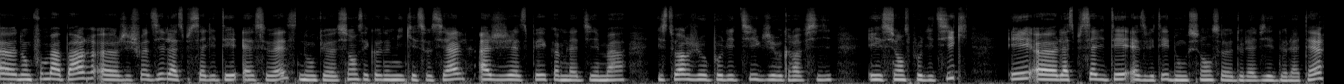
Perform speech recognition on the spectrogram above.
Euh, donc pour ma part, euh, j'ai choisi la spécialité SES, e donc euh, sciences économiques et sociales, HGSP comme l'a dit Emma, histoire géopolitique, géographie et sciences politiques, et la spécialité SVT, donc sciences de la vie et de la terre.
